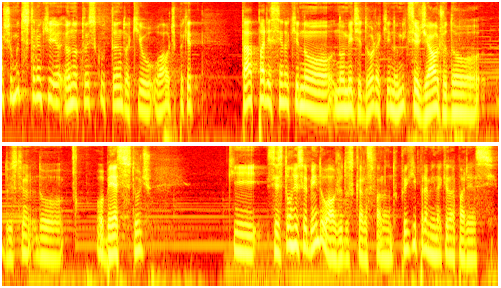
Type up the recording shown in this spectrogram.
Acho muito estranho que eu não estou escutando aqui o, o, áudio, porque tá aparecendo aqui no, no medidor, aqui no mixer de áudio do, do, do OBS Studio, que vocês estão recebendo o áudio dos caras falando. Por que para mim aqui não aparece?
